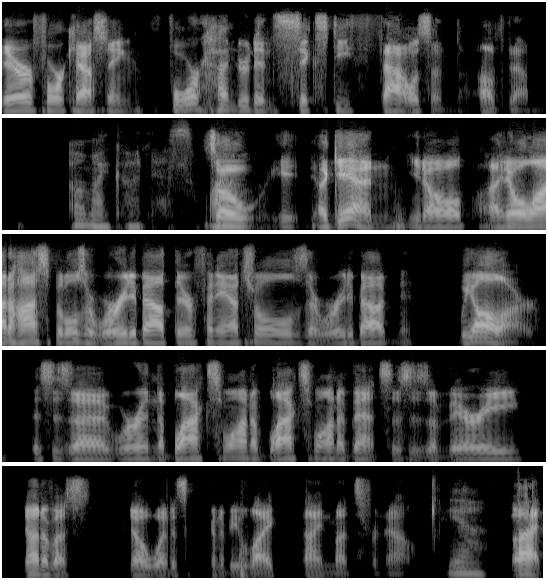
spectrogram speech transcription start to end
they're forecasting 460,000 of them. Oh my goodness. Wow. So it, again, you know, I know a lot of hospitals are worried about their financials. They're worried about. We all are. This is a. We're in the black swan of black swan events. This is a very. None of us know what it's going to be like nine months from now. Yeah. But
